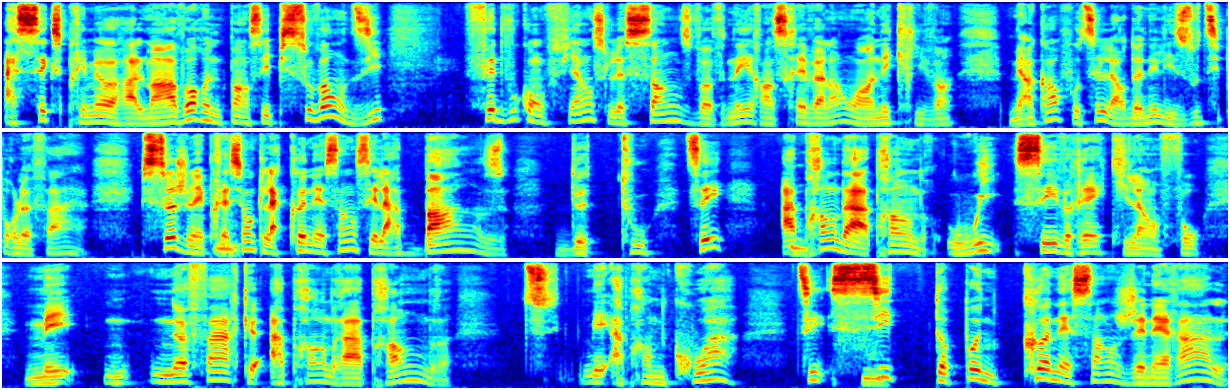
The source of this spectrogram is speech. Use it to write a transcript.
à s'exprimer oralement, à avoir une pensée. Puis souvent, on dit, faites-vous confiance, le sens va venir en se révélant ou en écrivant. Mais encore faut-il leur donner les outils pour le faire. Puis ça, j'ai l'impression que la connaissance est la base de tout. Tu sais, apprendre à apprendre, oui, c'est vrai qu'il en faut. Mais ne faire que apprendre à apprendre, tu- mais apprendre quoi? Tu sais, si tu n'as pas une connaissance générale.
